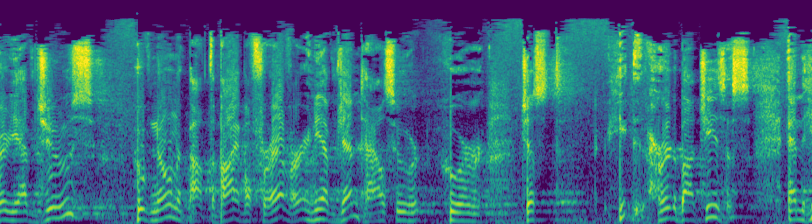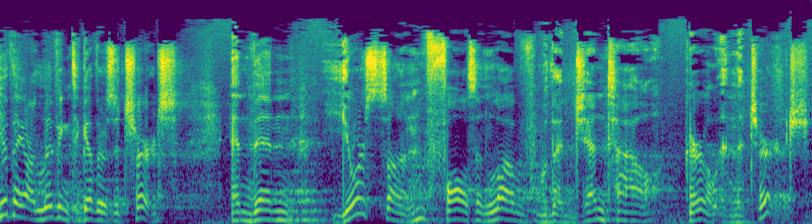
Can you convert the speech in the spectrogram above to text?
where you have Jews who've known about the Bible forever, and you have Gentiles who are who are just heard about Jesus. And here they are living together as a church, and then your son falls in love with a Gentile girl in the church.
